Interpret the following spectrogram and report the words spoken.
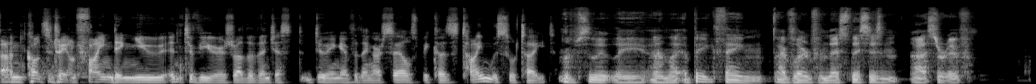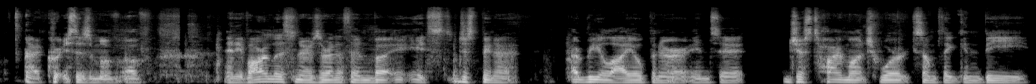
and concentrate on finding new interviewers rather than just doing everything ourselves because time was so tight. Absolutely, and like a big thing I've learned from this. This isn't a sort of uh, criticism of, of any of our listeners or anything, but it's just been a a real eye opener into just how much work something can be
